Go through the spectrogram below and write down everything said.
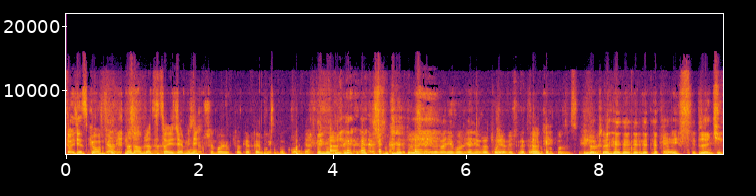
Koniec konfy. No dobra, to co, jedziemy, nie? przebojów to KFM się dokłania. To już nagrywanie wolno. Ja nie żartuję, wyślę tę Okej. propozycję. Dobrze. Dzięki.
